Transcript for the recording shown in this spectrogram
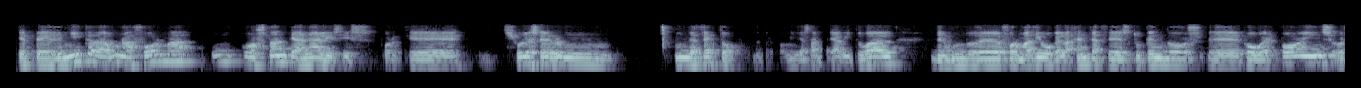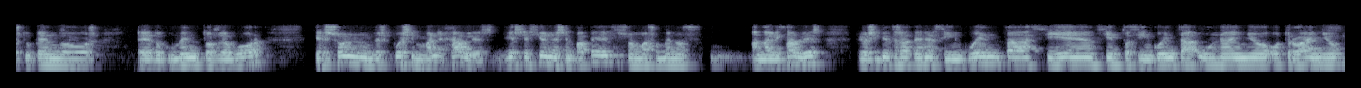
que permita de alguna forma un constante análisis, porque suele ser un, defecto, entre comillas, habitual en el mundo formativo que la gente hace estupendos eh, PowerPoints o estupendos eh, documentos de Word que son después inmanejables. Diez sesiones en papel son más o menos analizables, pero si empiezas a tener 50, 100, 150, un año, otro año,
